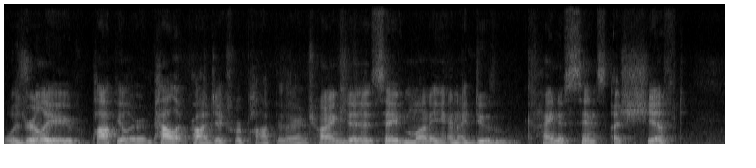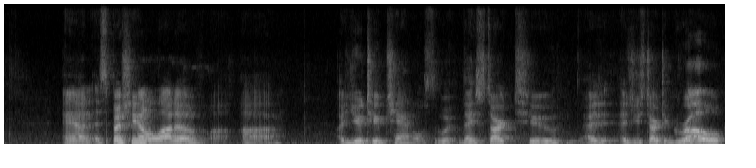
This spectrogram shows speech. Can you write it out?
was really popular and pallet projects were popular and trying to save money and I do kind of sense a shift and especially on a lot of uh, uh, YouTube channels they start to as, as you start to grow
